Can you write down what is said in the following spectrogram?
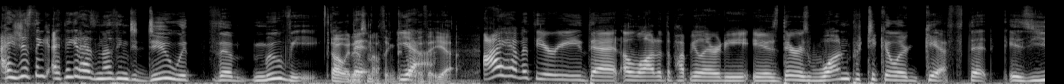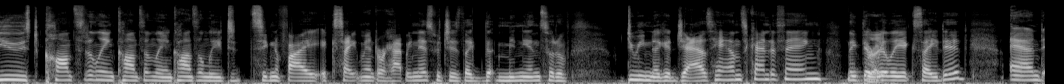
I just think I think it has nothing to do with the movie. oh it has nothing to yeah. do with it yeah I have a theory that a lot of the popularity is there is one particular GIF that is used constantly and constantly and constantly to signify excitement or happiness, which is like the minions sort of doing like a jazz hands kind of thing. Like they're Right. really excited. And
